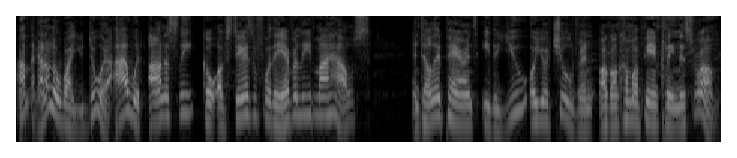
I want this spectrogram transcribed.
I'm like, I don't know why you do it. I would honestly go upstairs before they ever leave my house and tell their parents either you or your children are going to come up here and clean this room.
